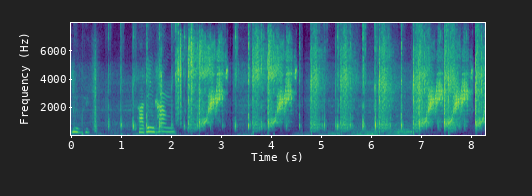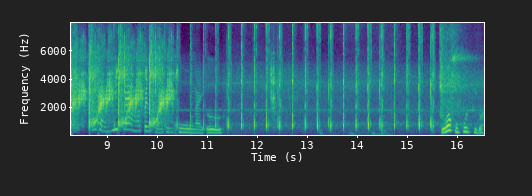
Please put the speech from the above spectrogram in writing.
ระเบิดเลยทาทิ้งทังของพี่แป้งมาเป็นของคุณครูไงเออ หรือว่าครูพูดผิดวะ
